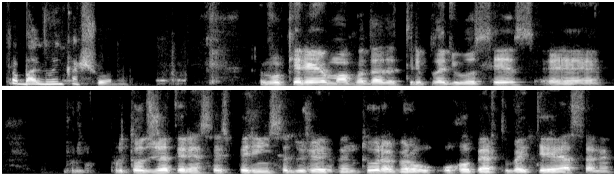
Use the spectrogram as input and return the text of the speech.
O trabalho não encaixou, né? Eu vou querer uma rodada tripla de vocês. É por, por, todos já terem essa experiência do Jair Ventura, agora o, o Roberto vai ter essa, né?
